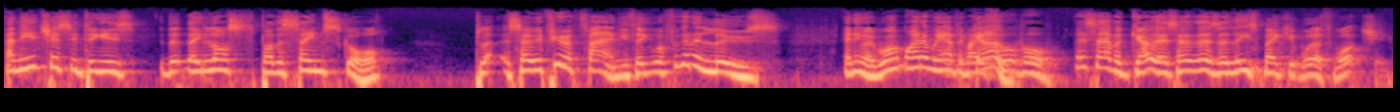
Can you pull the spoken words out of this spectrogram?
And the interesting thing is that they lost by the same score. So if you're a fan, you think, well, if we're going to lose anyway, why, why don't we have a Play go? football. Let's have a go. Let's, let's at least make it worth watching.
